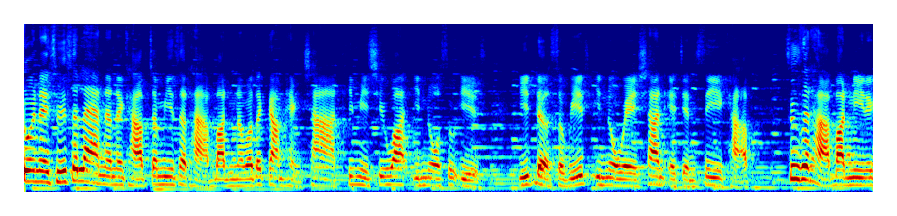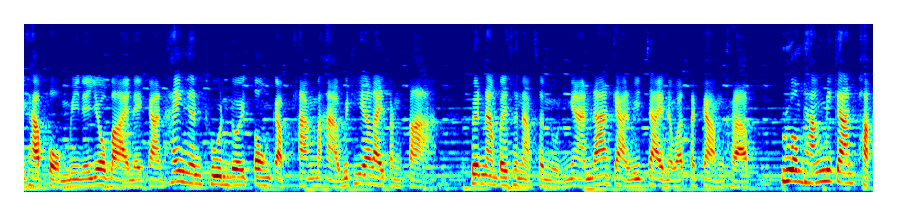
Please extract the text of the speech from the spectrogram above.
โดยในสวิตเซอร์แลนด์นะครับจะมีสถาบันนวัตกรรมแห่งชาติที่มีชื่อว่า InnoSuisse Is the Swiss Innovation Agency ครับซึ่งสถาบันนี้นะครับผมมีนโยบายในการให้เงินทุนโดยตรงกับทางมหาวิทยาลัยต่างๆ เพื่อนำไปสนับสนุนงานด้านการวิจัยนวัตกรรมครับ รวมทั้งมีการผลัก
